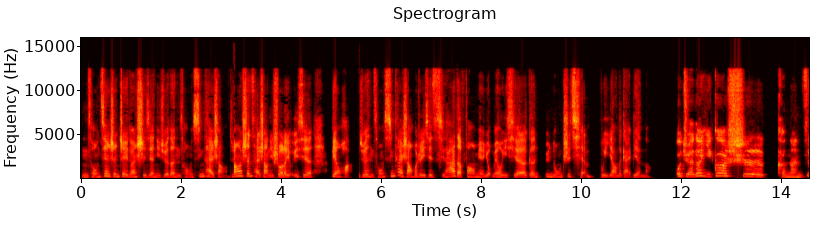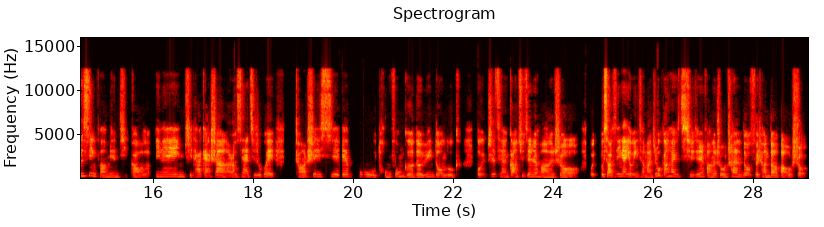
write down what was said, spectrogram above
你从健身这一段时间，你觉得你从心态上，刚刚身材上你说了有一些变化，你觉得你从心态上或者一些其他的方面有没有一些跟运动之前不一样的改变呢？我觉得一个是可能自信方面提高了，因为你体态改善了，然后现在其实会。尝试一些不同风格的运动 look。我之前刚去健身房的时候，我我小新应该有印象吧？就是我刚开始去健身房的时候，我穿的都非常的保守，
